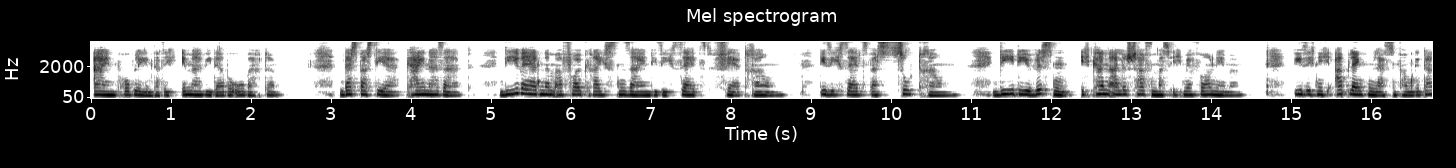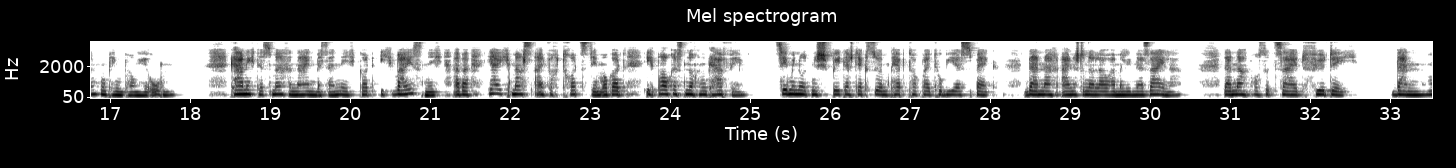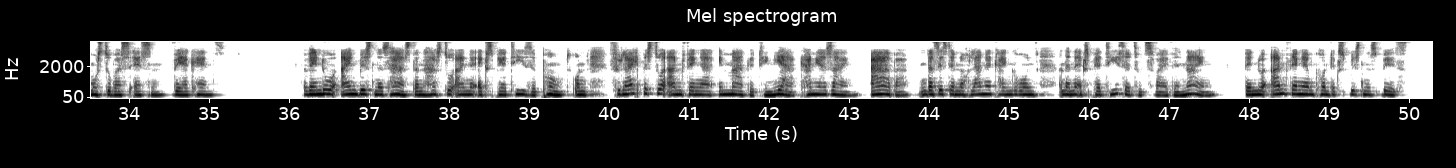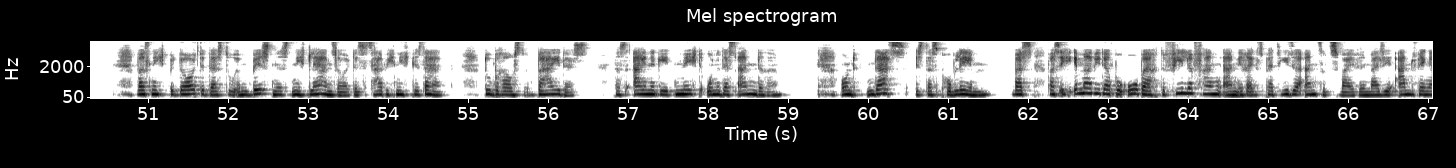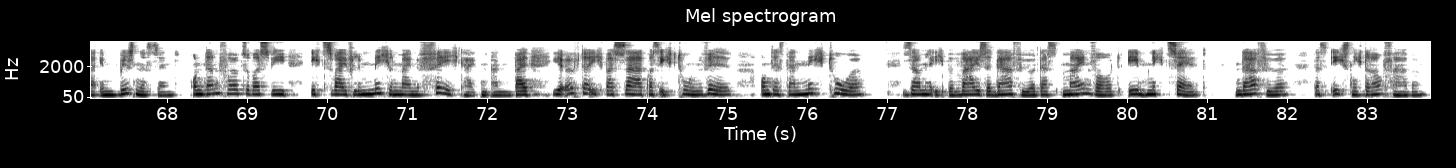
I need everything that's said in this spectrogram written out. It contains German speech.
ein Problem, das ich immer wieder beobachte. Das, was dir keiner sagt, die werden am erfolgreichsten sein, die sich selbst vertrauen, die sich selbst was zutrauen, die, die wissen, ich kann alles schaffen, was ich mir vornehme, die sich nicht ablenken lassen vom Gedankenpingpong hier oben. Kann ich das machen? Nein, besser nicht. Gott, ich weiß nicht, aber ja, ich mach's einfach trotzdem. Oh Gott, ich brauche jetzt noch einen Kaffee. Zehn Minuten später steckst du im Pep-Talk bei Tobias Beck. Danach eine Stunde Laura Melina Seiler. Danach brauchst du Zeit für dich. Dann musst du was essen. Wer kennt's? Wenn du ein Business hast, dann hast du eine Expertise, Punkt. Und vielleicht bist du Anfänger im Marketing, ja, kann ja sein. Aber das ist ja noch lange kein Grund, an deiner Expertise zu zweifeln. Nein, wenn du Anfänger im Kontext Business bist, was nicht bedeutet, dass du im Business nicht lernen solltest, das habe ich nicht gesagt. Du brauchst beides. Das eine geht nicht ohne das andere. Und das ist das Problem. Was, was ich immer wieder beobachte, viele fangen an, ihre Expertise anzuzweifeln, weil sie Anfänger im Business sind. Und dann folgt sowas wie, ich zweifle mich und meine Fähigkeiten an, weil je öfter ich was sag, was ich tun will, und es dann nicht tue, sammle ich Beweise dafür, dass mein Wort eben nicht zählt, dafür, dass ich's nicht drauf habe.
